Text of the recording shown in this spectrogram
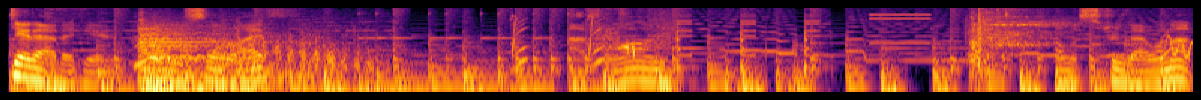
Get out of here. Oh, you're still alive? Not for long. Almost screwed that one up.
